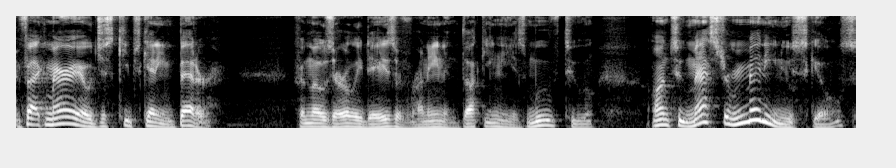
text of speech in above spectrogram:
In fact, Mario just keeps getting better. From those early days of running and ducking, he has moved to on to master many new skills,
